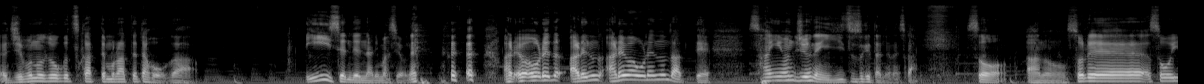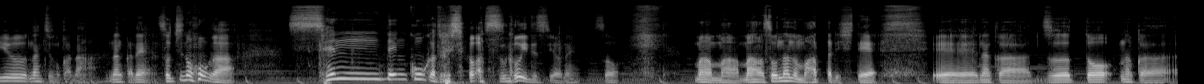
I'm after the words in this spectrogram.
自分の道具使ってもらってた方がいい宣伝になりますよね。あれは俺のあれのあれは俺のだって3 4 0年言い続けたんじゃないですか。そうあのそれそういうなんていうのかな。なんかねそっちの方が宣伝効果としてはすごいですよね。そう。まあまあまあそんなのもあったりして、えー、なんかずっとなんか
